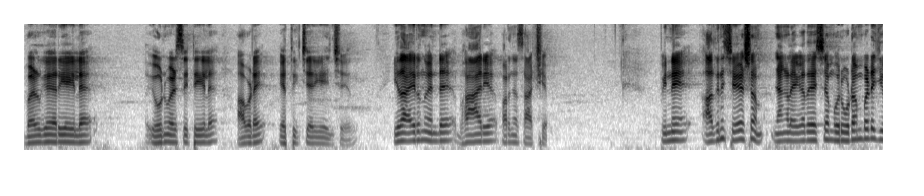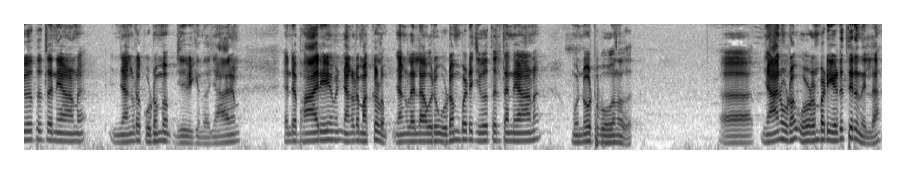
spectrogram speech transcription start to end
ബൾഗേറിയയിലെ യൂണിവേഴ്സിറ്റിയിൽ അവിടെ എത്തിച്ചേരുകയും ചെയ്തു. ഇതായിരുന്നു എന്റെ ഭാര്യ പറഞ്ഞ സാക്ഷ്യം. പിന്നെ അതിനുശേഷം ഞങ്ങൾ ഏകദേശം ഒരു ഉടമ്പടി ജീവിതത്തിൽ തന്നെയാണ് ഞങ്ങളുടെ കുടുംബം ജീവിക്കുന്നത്. ഞാനും എന്റെ ഭാര്യയും ഞങ്ങളുടെ മക്കളും ഞങ്ങളെല്ലാം ഒരു ഉടമ്പടി ജീവിതത്തിൽ തന്നെയാണ് മുന്നോട്ട് പോകുന്നത്. ഞാൻ ഉട ഉടമ്പടി എടുത്തിരുന്നില്ല.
